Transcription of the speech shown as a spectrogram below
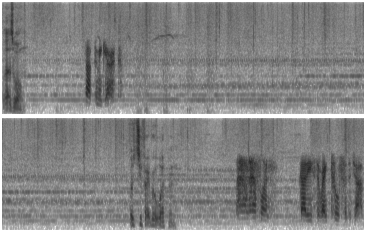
Laswell, Talk to me, Garrick. What's your favorite weapon? I don't have one. Gotta use the right tool for the job.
